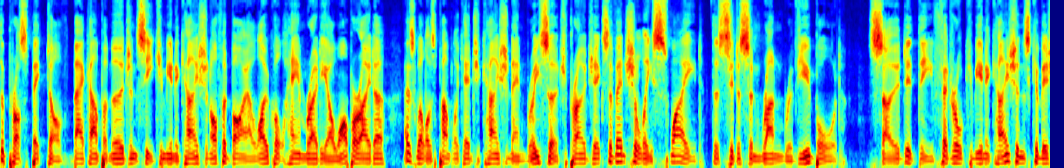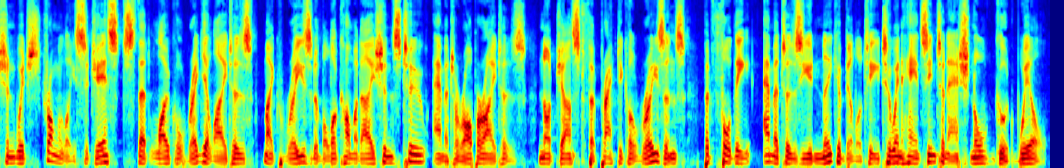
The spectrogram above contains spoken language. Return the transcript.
The prospect of backup emergency communication offered by a local ham radio operator, as well as public education and research projects, eventually swayed the citizen run review board. So did the Federal Communications Commission, which strongly suggests that local regulators make reasonable accommodations to amateur operators, not just for practical reasons, but for the amateur's unique ability to enhance international goodwill.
